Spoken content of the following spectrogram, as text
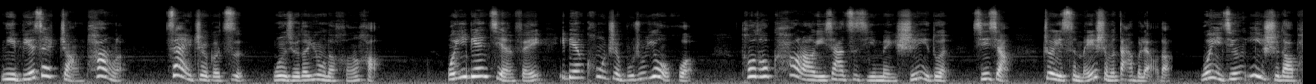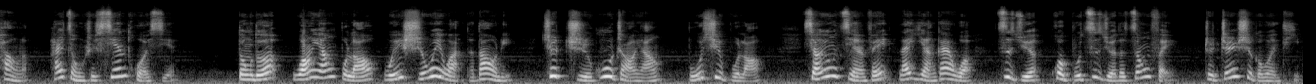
你别再长胖了。”再这个字，我觉得用的很好。我一边减肥，一边控制不住诱惑，偷偷犒劳一下自己，美食一顿。心想这一次没什么大不了的。我已经意识到胖了，还总是先妥协，懂得亡羊补牢，为时未晚的道理，却只顾找羊，不去补牢，想用减肥来掩盖我自觉或不自觉的增肥，这真是个问题。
